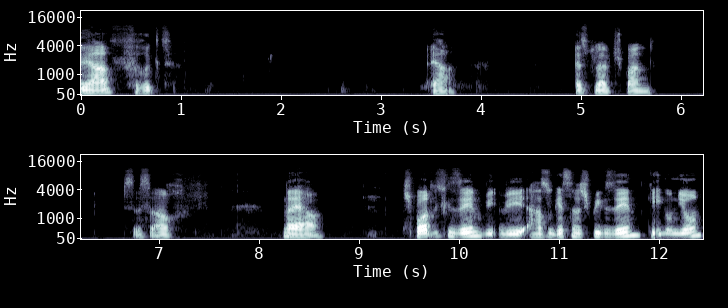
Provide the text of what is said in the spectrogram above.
Ja, verrückt. Ja. Es bleibt spannend. Es ist auch, naja, sportlich gesehen, wie, wie hast du gestern das Spiel gesehen gegen Union?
